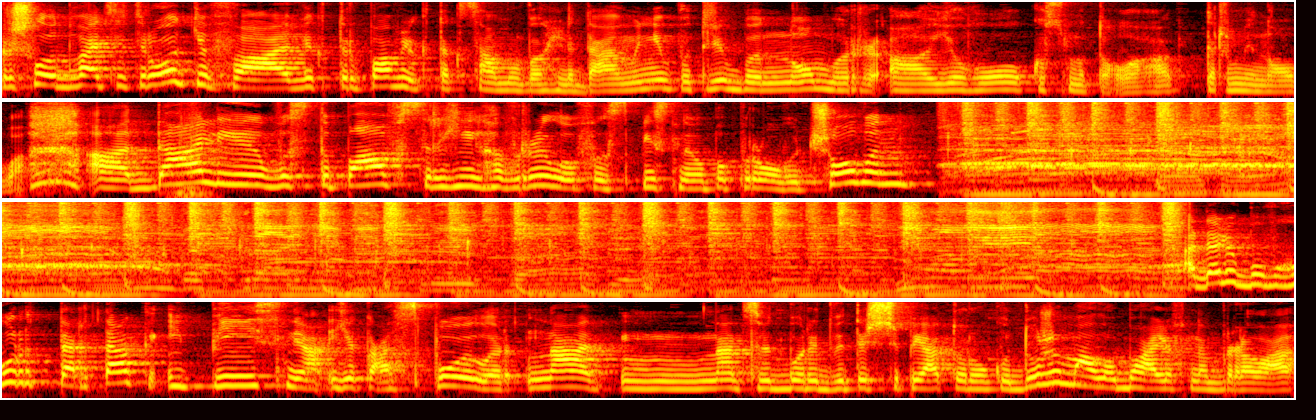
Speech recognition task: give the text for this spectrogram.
Пройшло 20 років, а Віктор Павлік так само виглядає. Мені потрібен номер його косметолога терміново. А далі виступав Сергій Гаврилов з піснею Паперовий човен. А далі був гурт Тартак і пісня, яка спойлер на нацвідборі 2005 року дуже мало балів набрала,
